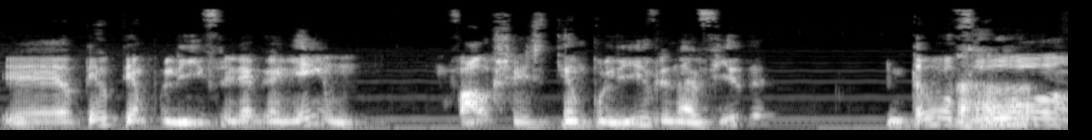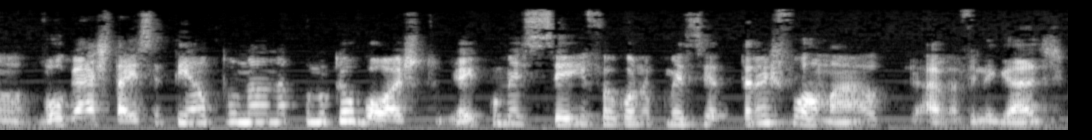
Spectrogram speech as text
É, eu tenho tempo livre, né? Ganhei um voucher de tempo livre na vida. Então eu vou, vou gastar esse tempo na, na, no que eu gosto. E aí comecei, foi quando eu comecei a transformar a Vinigade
